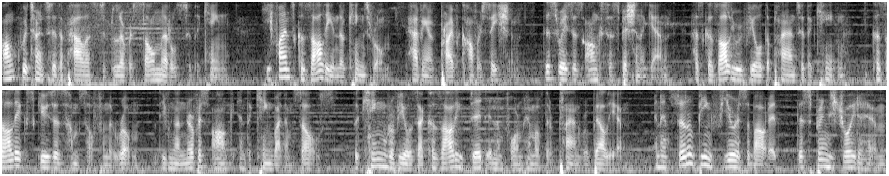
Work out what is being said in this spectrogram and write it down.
Ankh returns to the palace to deliver cell medals to the king. He finds Kazali in the king's room, having a private conversation. This raises Ankh's suspicion again. Has Kazali revealed the plan to the king? Kazali excuses himself from the room, leaving a nervous Ankh and the king by themselves. The king reveals that Kazali did inform him of their planned rebellion, and instead of being furious about it, this brings joy to him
